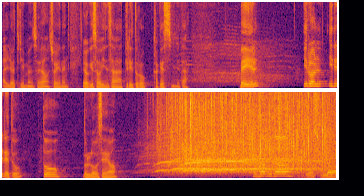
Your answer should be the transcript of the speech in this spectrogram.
알려드리면서요. 저희는 여기서 인사드리도록 하겠습니다. 내일 1월 1일에도 또 놀러 오세요. 감사합니다. 고맙습니다.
